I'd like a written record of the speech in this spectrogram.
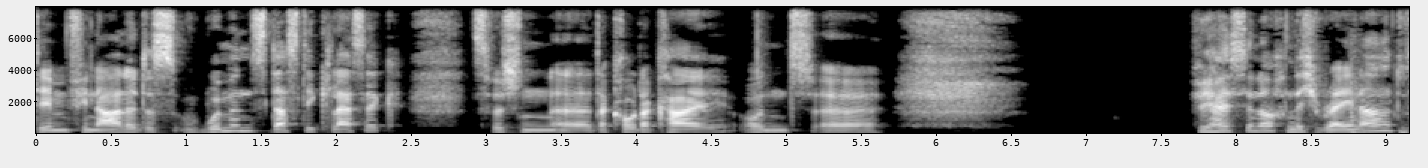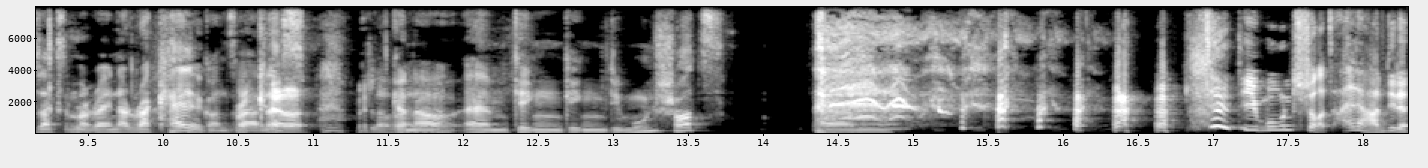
dem Finale des Women's Dusty Classic zwischen äh, Dakota Kai und äh, wie heißt sie noch? Nicht Raina, du sagst immer Raina, Raquel Gonzalez. Raquel mittlerweile. Genau, ähm, gegen, gegen die Moonshots. Ähm, Die Moonshots, Alter, haben die da,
